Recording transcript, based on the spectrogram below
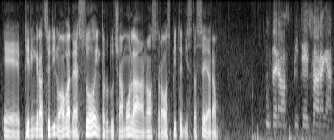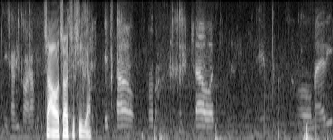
e ti ringrazio di nuovo, adesso introduciamo la nostra ospite di stasera. Super ospite, ciao ragazzi, ciao Nicola. Ciao, ciao Cecilia. Ciao, ciao, sono Mary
